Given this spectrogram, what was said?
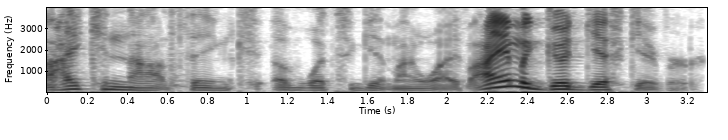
I cannot think of what to get my wife. I am a good gift giver.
